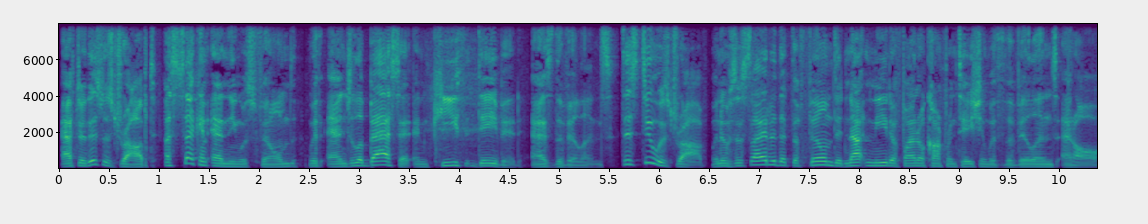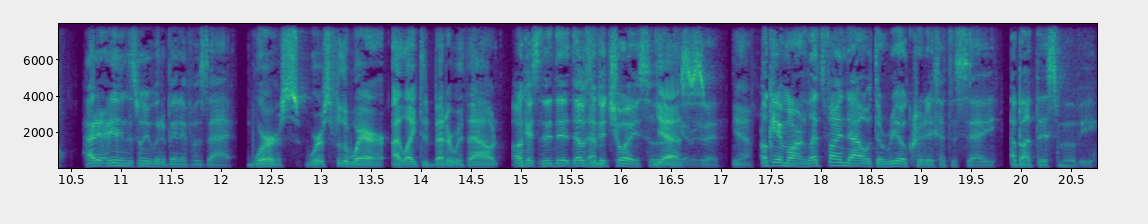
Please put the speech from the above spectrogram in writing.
After this was dropped, a second ending was filmed with Angela Bassett and Keith David as the villains. This too was dropped when it was decided that the film did not need a final confrontation with the villains at all. How do, how do you think this movie would have been if it was that? worse, worse for the wear. I liked it better without. Okay, so th- th- that was a good choice. So yes, got rid of it. yeah. Okay, Martin, let's find out what the real critics had to say about this movie.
